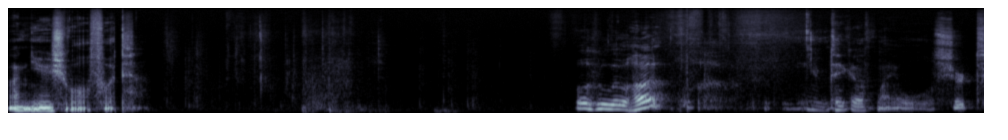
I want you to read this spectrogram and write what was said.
unusual foot. Oh, it's a little hot. I'm gonna take off my old shirt.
